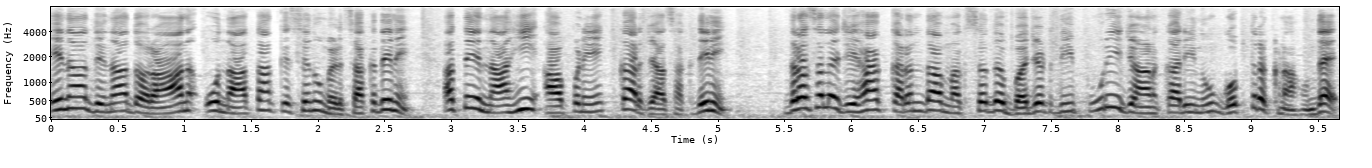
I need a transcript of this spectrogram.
ਇਹਨਾਂ ਦਿਨਾਂ ਦੌਰਾਨ ਉਹ ਨਾ ਤਾਂ ਕਿਸੇ ਨੂੰ ਮਿਲ ਸਕਦੇ ਨੇ ਅਤੇ ਨਾ ਹੀ ਆਪਣੇ ਘਰ ਜਾ ਸਕਦੇ ਨੇ। ਦਰਅਸਲ ਅਜਿਹਾ ਕਰਨ ਦਾ ਮਕਸਦ ਬਜਟ ਦੀ ਪੂਰੀ ਜਾਣਕਾਰੀ ਨੂੰ ਗੁਪਤ ਰੱਖਣਾ ਹੁੰਦਾ ਹੈ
